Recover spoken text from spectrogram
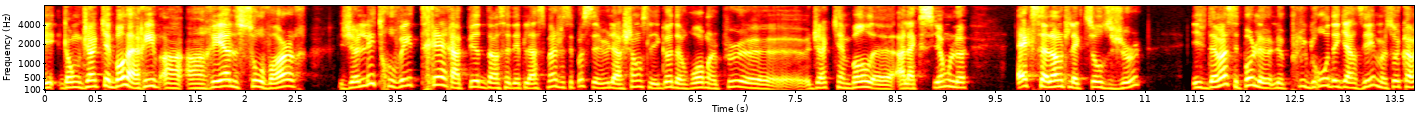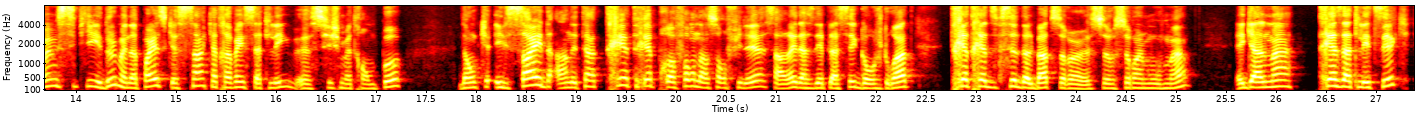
Et donc, Jack Campbell arrive en, réel sauveur. Je l'ai trouvé très rapide dans ses déplacements. Je ne sais pas si vous avez eu la chance, les gars, de voir un peu euh, Jack Campbell euh, à l'action. Excellente lecture du jeu. Évidemment, c'est pas le, plus gros des gardiens, mais mesure quand même 6 pieds et 2, mais ne pèse que 187 livres, euh, si je ne me trompe pas. Donc, il s'aide en étant très, très profond dans son filet. Ça l'aide à se déplacer gauche-droite. Très, très difficile de le battre sur un, sur, un mouvement. Également, très athlétique.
